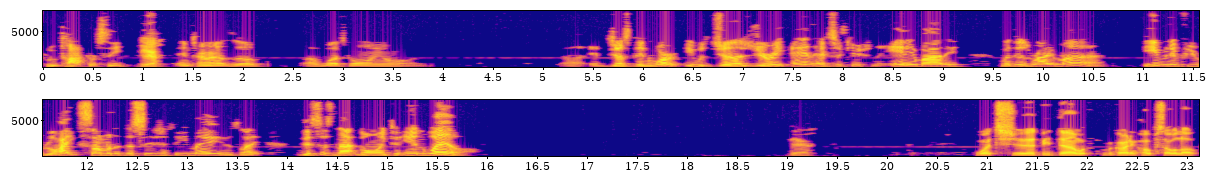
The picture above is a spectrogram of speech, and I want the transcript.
plutocracy Yeah. in terms of, of what's going on. Uh, it just didn't work. He was judge, jury, and executioner. Anybody with his right mind, even if you like some of the decisions he made, it's like this is not going to end well. Yeah. What should be done with, regarding Hope Solo?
